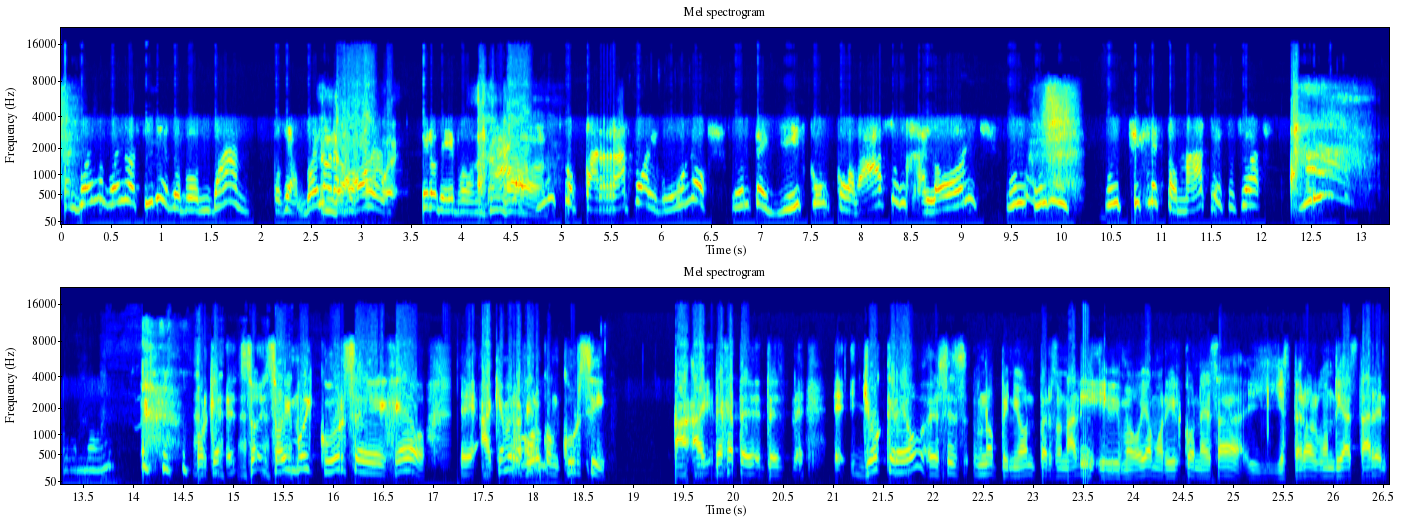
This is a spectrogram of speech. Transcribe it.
Tan bueno, bueno, así de, de bondad. O sea, bueno, No, güey. Pero de bondad, No. así un soparrapo alguno, un pellizco, un codazo, un jalón, un, un, un chicle de tomates, o sea, mira, Porque soy, soy muy cursi, Geo. Eh, ¿A qué me refiero con cursi? Ah, ay, déjate, te- eh, yo creo, esa es una opinión personal y, y me voy a morir con esa y espero algún día estar en,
